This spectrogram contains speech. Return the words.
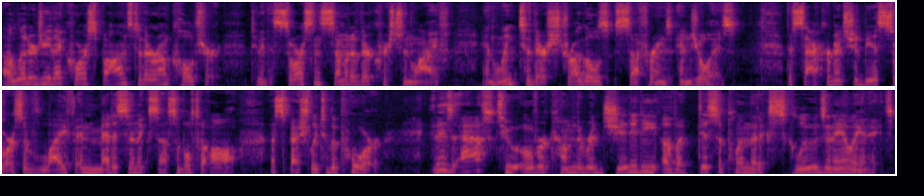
A liturgy that corresponds to their own culture, to be the source and summit of their Christian life, and linked to their struggles, sufferings, and joys. The sacrament should be a source of life and medicine accessible to all, especially to the poor. It is asked to overcome the rigidity of a discipline that excludes and alienates,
